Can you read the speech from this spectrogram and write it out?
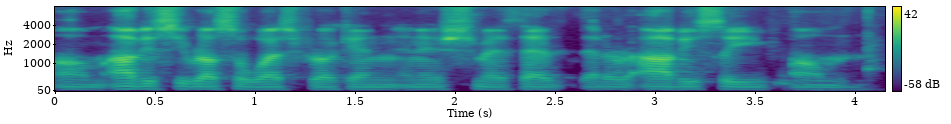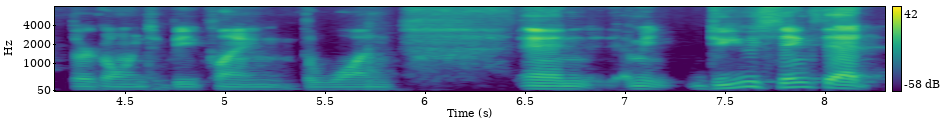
um, obviously Russell Westbrook and, and Ish Smith, that that are obviously um, they're going to be playing the one. And I mean, do you think that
